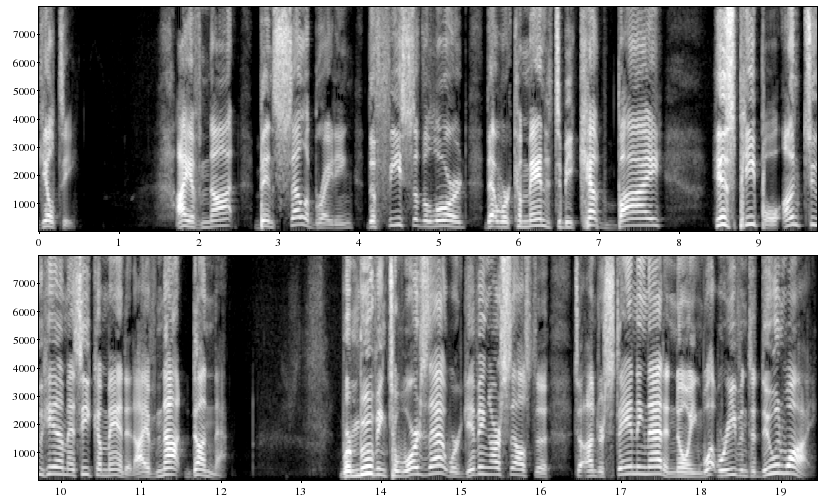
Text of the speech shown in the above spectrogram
guilty. I have not been celebrating the feasts of the Lord that were commanded to be kept by his people unto him as he commanded. I have not done that. We're moving towards that. We're giving ourselves to, to understanding that and knowing what we're even to do and why.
